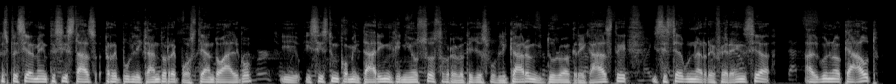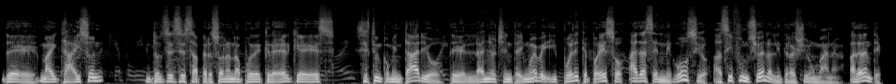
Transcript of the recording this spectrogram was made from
Especialmente si estás republicando, reposteando algo y hiciste un comentario ingenioso sobre lo que ellos publicaron y tú lo agregaste, hiciste alguna referencia algún knockout de Mike Tyson. Entonces esa persona no puede creer que es, hiciste un comentario del año 89 y puede que por eso hagas el negocio. Así funciona la interacción humana. Adelante.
